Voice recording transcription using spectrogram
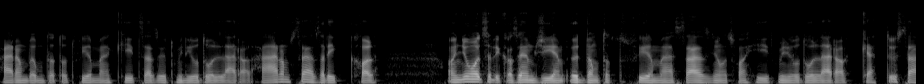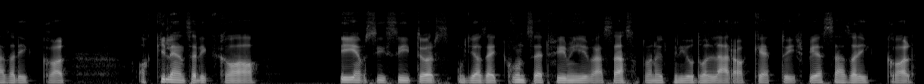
3 bemutatott filmmel 205 millió dollárral 3%-kal, a nyolcadik az MGM 5 bemutatott filmmel 187 millió dollárral 2%-kal, a kilencedik a AMC Theaters, ugye az egy koncertfilmjével 165 millió dollárral 2,5%-kal,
